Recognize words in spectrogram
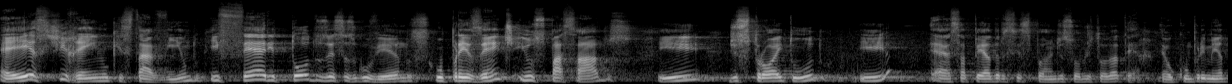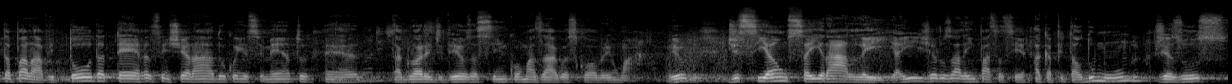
É este reino que está vindo e fere todos esses governos, o presente e os passados, e destrói tudo e essa pedra se expande sobre toda a terra. É o cumprimento da palavra. E toda a terra se encherá do conhecimento é, da glória de Deus, assim como as águas cobrem o mar. Viu? De Sião sairá a lei. Aí Jerusalém passa a ser a capital do mundo. Jesus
